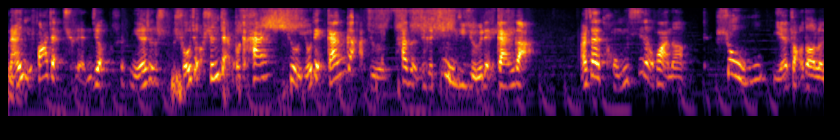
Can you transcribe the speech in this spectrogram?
难以发展拳脚，你的手脚伸展不开，就有点尴尬，就他的这个境地就有点尴尬。而在同期的话呢，兽屋也找到了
